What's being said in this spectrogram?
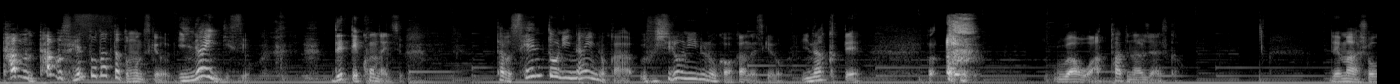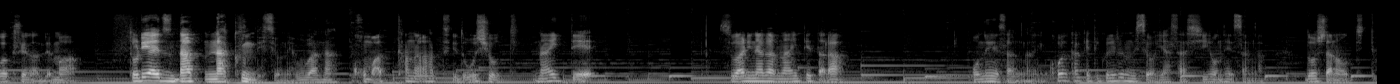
多分多分先頭だったと思うんですけどいないんですよ。出てこないんですよ。多分先頭にいないのか後ろにいるのか分かんないですけどいなくて。うわ終わったってなるじゃないですか。でまあ小学生なんでまあとりあえず泣くんですよね。うわな困ったなってどうしようって。泣いて座りながら泣いてたらお姉さんがね声かけてくれるんですよ。優しいお姉さんが「どうしたの?」って言って。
